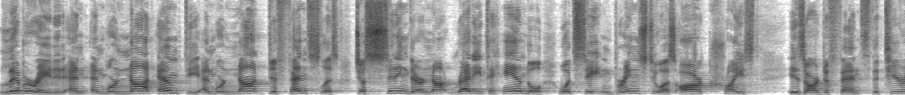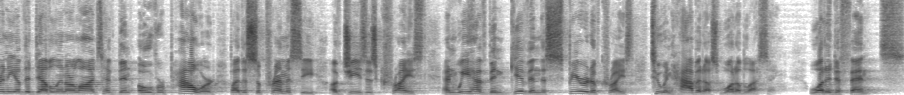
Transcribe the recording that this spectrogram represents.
liberated and, and we're not empty and we're not defenseless, just sitting there not ready to handle what Satan brings to us. Our Christ is our defense. The tyranny of the devil in our lives have been overpowered by the supremacy of Jesus Christ, and we have been given the Spirit of Christ to inhabit us. What a blessing! What a defense.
